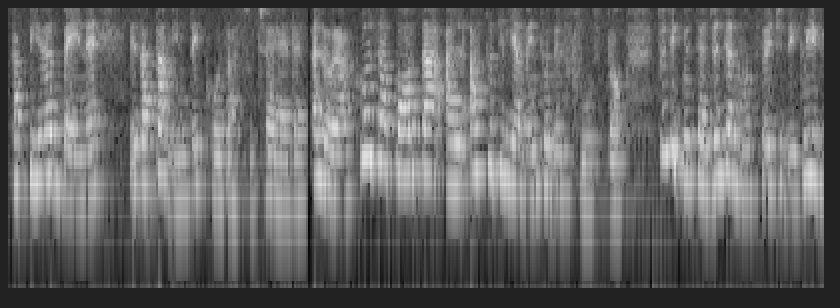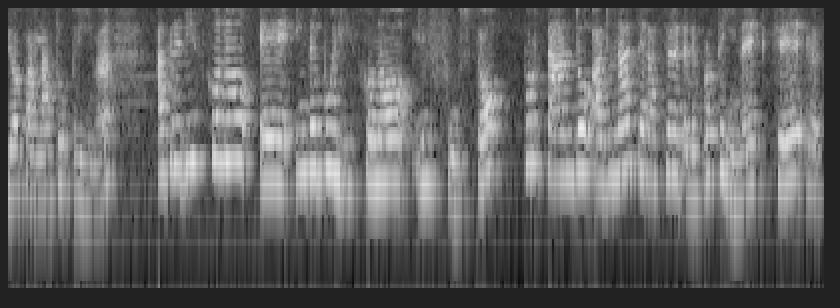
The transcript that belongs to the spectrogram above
capire bene esattamente cosa succede. Allora, cosa porta all'assottigliamento del fusto? Tutti questi agenti atmosferici di cui vi ho parlato prima aggrediscono e indeboliscono il fusto portando ad un'alterazione delle proteine che eh,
